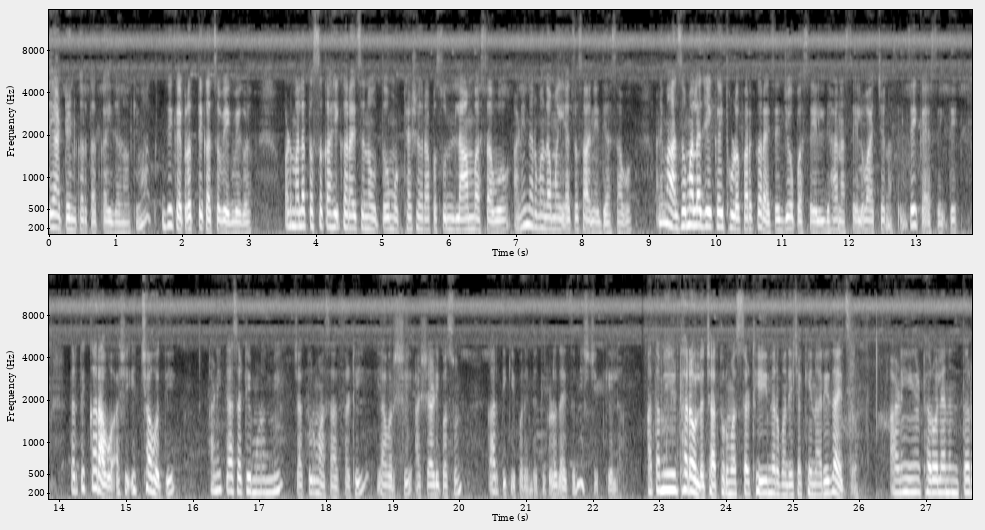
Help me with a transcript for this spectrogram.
ते अटेंड करतात काही जणं किंवा जे काही प्रत्येकाचं वेगवेगळं. पण मला तसं काही करायचं नव्हतं. मोठ्या शहरापासून लांब असावं आणि नर्मदा मैयाचं सानिध्य असावं. आणि माझं मला जे काही थोडंफार करायचं आहे जप असेल ध्यान असेल वाचन असेल जे काय असेल ते तर ते करावं अशी इच्छा होती. आणि त्यासाठी म्हणून मी चातुर्मासासाठी यावर्षी आषाढीपासून कार्तिकीपर्यंत तिकडं जायचं निश्चित केलं. आता मी ठरवलं चातुर्माससाठी नर्मदेच्या किनारी जायचं. आणि ठरवल्यानंतर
